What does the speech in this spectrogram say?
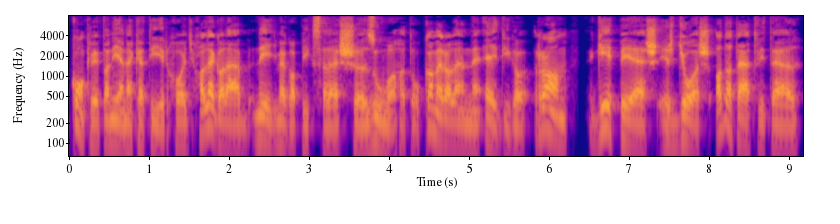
konkrétan ilyeneket ír, hogy ha legalább 4 megapixeles zoomolható kamera lenne, 1 giga RAM, GPS és gyors adatátvitel,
